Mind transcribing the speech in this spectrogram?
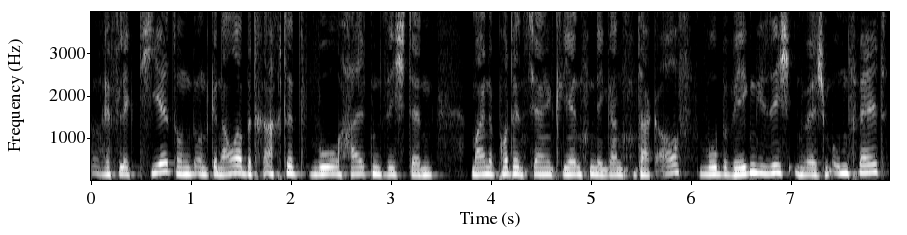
reflektiert und, und genauer betrachtet, wo halten sich denn meine potenziellen Klienten den ganzen Tag auf? Wo bewegen die sich? In welchem Umfeld?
